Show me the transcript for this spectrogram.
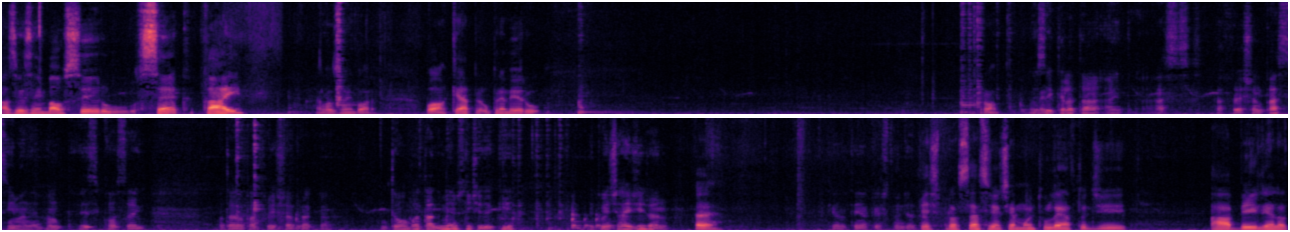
às vezes é embalseiro, seca, cai, elas vão embora. Bom, aqui é o primeiro. Pronto. Eu sei que ela tá a, a flechando pra cima, né? Vamos ver se consegue botar ela pra flechar pra cá. Então vamos botar no mesmo sentido aqui, depois a gente vai girando. É. Porque ela tem a questão de Esse processo, gente, é muito lento de a abelha, ela,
